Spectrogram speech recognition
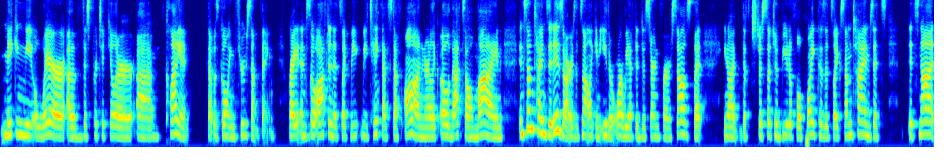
making me aware of this particular um, client that was going through something right? And so often it's like we we take that stuff on and are like oh that's all mine. And sometimes it is ours. It's not like an either or. We have to discern for ourselves. But you know I, that's just such a beautiful point because it's like sometimes it's it's not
